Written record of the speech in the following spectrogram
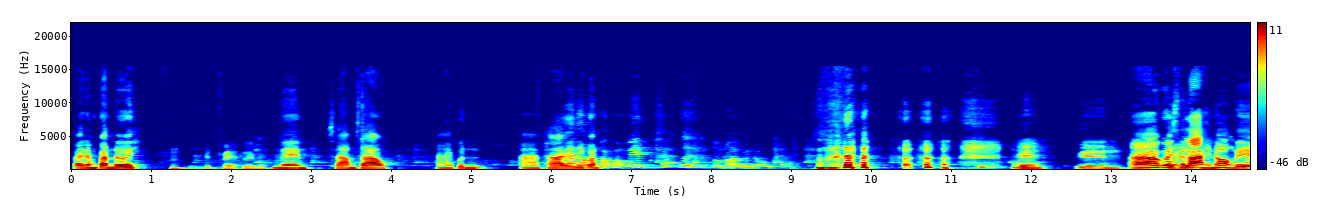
ไปนำกันเลยเป็นแฝดเลยบ่แมนสามสาวอ่าให้เพิ่นอ่าถ่ายนี่ก่อน เขาเอ้ยเอ้ยอันอ้าวเอ้ยสละให้น้องเด้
